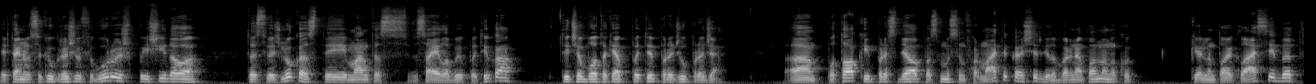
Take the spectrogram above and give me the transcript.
ir ten visokių gražių figūrų išpaaišydavo tas vežliukas, tai man tas visai labai patiko. Tai čia buvo tokia pati pradžių pradžia. Po to, kai prasidėjo pas mus informatika, aš irgi dabar nepamenu, kelintoj klasėje, bet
